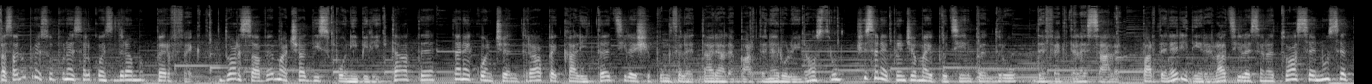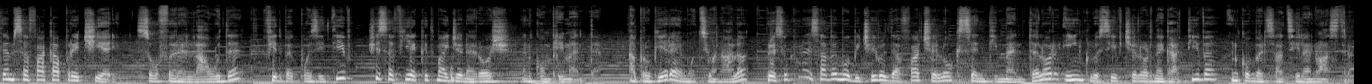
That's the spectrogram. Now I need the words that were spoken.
Asta nu presupune să-l considerăm perfect, doar să avem acea disponibilitate de a ne concentra pe calitățile și punctele tare ale partenerului nostru și să ne plângem mai puțin pentru defectele sale. Partenerii din relațiile sănătoase nu se tem să facă aprecieri, să ofere laude, feedback pozitiv și să fie cât mai generoși în complimente. Apropierea emoțională presupune să avem obiceiul de a face loc sentimentelor, inclusiv celor negative, în conversațiile noastre.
